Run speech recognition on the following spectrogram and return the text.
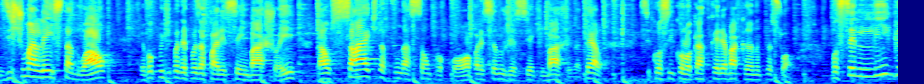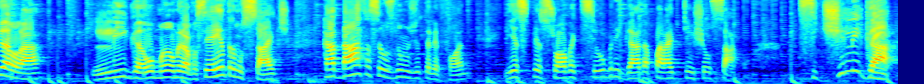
Existe uma lei estadual eu vou pedir para depois aparecer embaixo aí, tá? O site da Fundação Procon, aparecendo no GC aqui embaixo da tela. Se conseguir colocar, ficaria bacana, pessoal. Você liga lá, liga, ou, ou melhor, você entra no site, cadastra seus números de telefone e esse pessoal vai ser obrigado a parar de te encher o saco. Se te ligar,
